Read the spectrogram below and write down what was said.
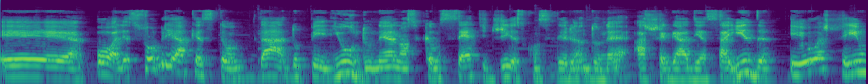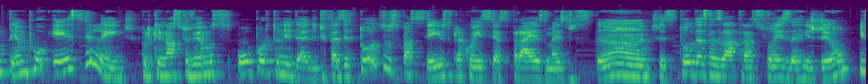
É, olha, sobre a questão da, do período, né? Nós ficamos sete dias considerando né, a chegada e a saída. Eu achei um tempo excelente, porque nós tivemos oportunidade de fazer todos os passeios para conhecer as praias mais distantes, todas as atrações da região e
